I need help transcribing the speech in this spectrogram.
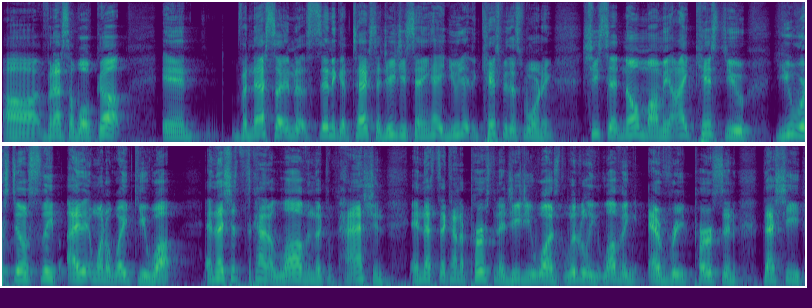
uh, Vanessa woke up, and Vanessa ended up sending a text to Gigi saying, Hey, you didn't kiss me this morning. She said, No, mommy, I kissed you. You were still asleep. I didn't want to wake you up. And that's just the kind of love and the compassion, and that's the kind of person that Gigi was, literally loving every person that she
